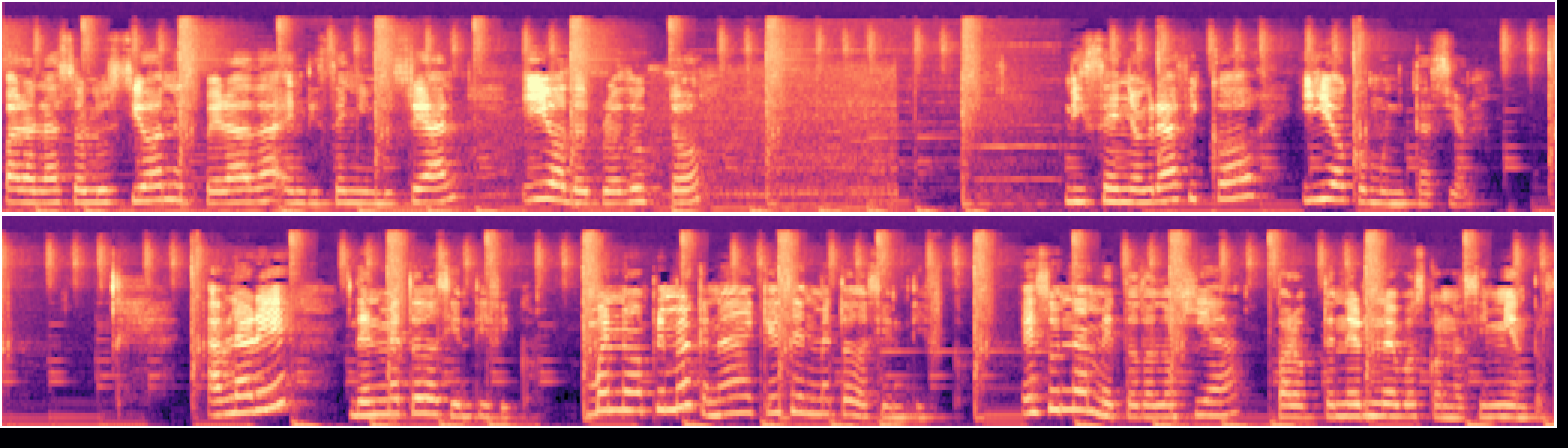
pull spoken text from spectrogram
para la solución esperada en diseño industrial y o del producto diseño gráfico y o comunicación. Hablaré del método científico. Bueno, primero que nada, ¿qué es el método científico? Es una metodología para obtener nuevos conocimientos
